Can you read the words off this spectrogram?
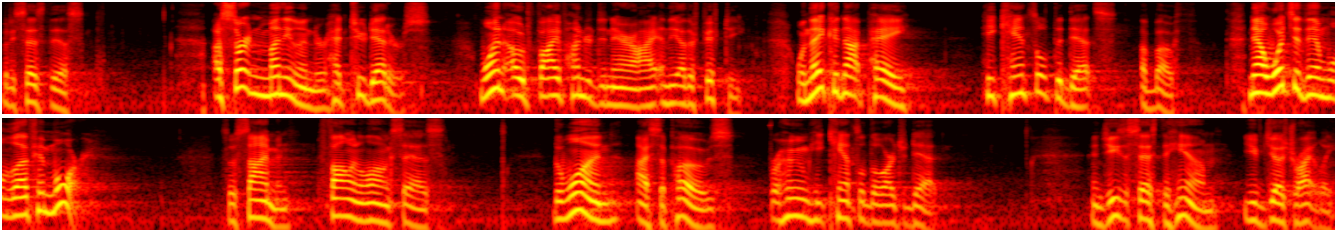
but he says this A certain moneylender had two debtors. One owed 500 denarii and the other 50. When they could not pay, he canceled the debts of both. Now, which of them will love him more? So Simon, following along, says, The one, I suppose, for whom he canceled the larger debt. And Jesus says to him, You've judged rightly.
